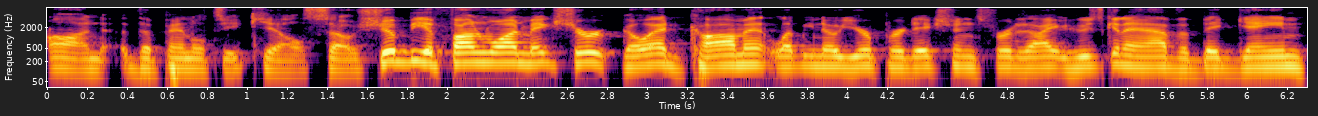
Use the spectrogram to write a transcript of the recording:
on the penalty kill. So should be a fun one. Make sure go ahead comment. Let me know your predictions for tonight. Who's going to have a big game?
